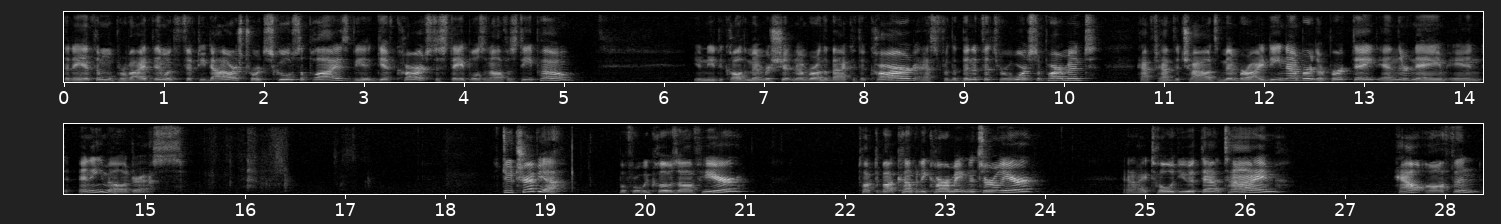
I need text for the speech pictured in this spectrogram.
that Anthem will provide them with $50 towards school supplies via gift cards to Staples and Office Depot. You need to call the membership number on the back of the card, ask for the Benefits Rewards Department, have to have the child's member ID number, their birth date, and their name and an email address. Let's do trivia before we close off here. Talked about company car maintenance earlier, and I told you at that time how often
